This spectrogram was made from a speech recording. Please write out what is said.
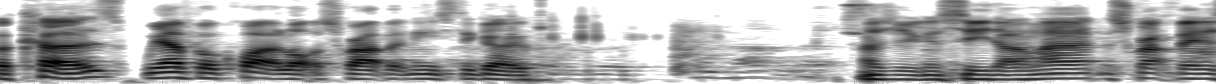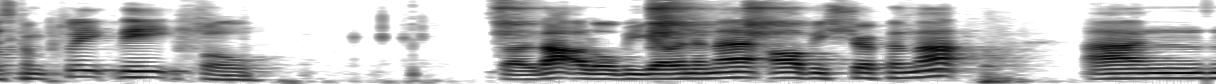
Because we have got quite a lot of scrap that needs to go. As you can see down there, the scrap bin is completely full. So that'll all be going in there. I'll be stripping that. And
